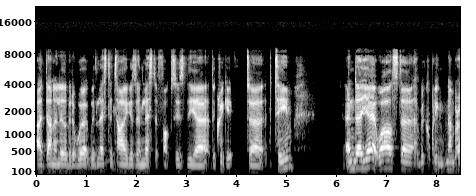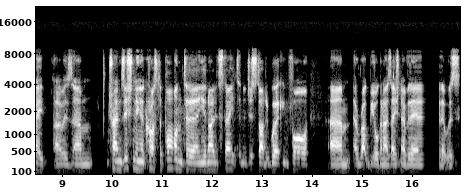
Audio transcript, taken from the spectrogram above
I'd done a little bit of work with Leicester Tigers and Leicester Foxes, the uh, the cricket uh, team. And uh, yeah, whilst uh, recording number eight, I was um, transitioning across the pond to the United States, and I just started working for um, a rugby organisation over there that was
